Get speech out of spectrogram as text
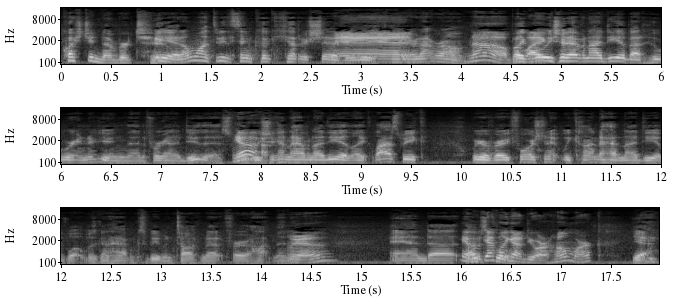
question number two Yeah, I don't want it to be the same cookie cutter shit every week. You're not wrong. no but like, like, well, we should have an idea about who we're interviewing then if we're going to do this. Like, Yeah. we should kind of have an idea. Like last week, we were very fortunate. We kind of had an idea of what was going to happen because we've been talking about it for a hot minute. yeah And uh, yeah we definitely cool. got to do our homework yeah. we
